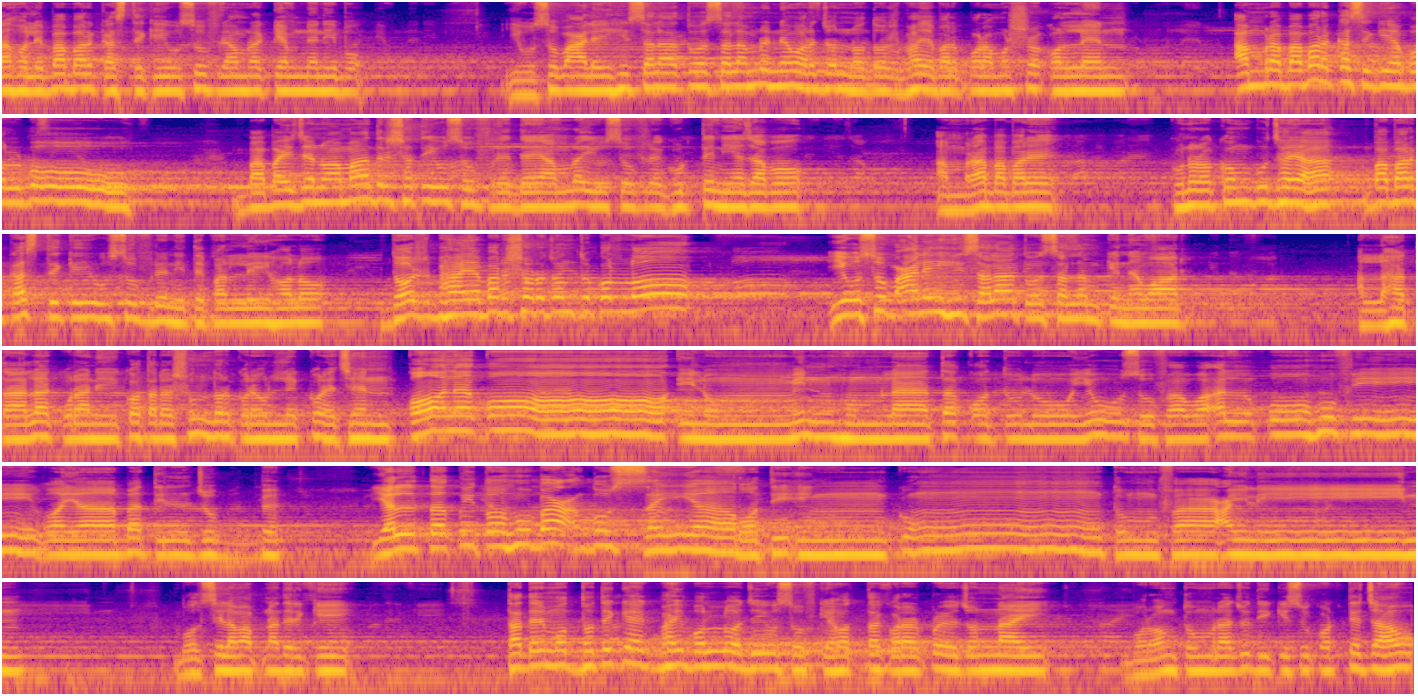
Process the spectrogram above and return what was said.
তাহলে বাবার কাছ থেকে ইউসুফ রে আমরা কেমনে নিব? ইউসুফ আলাইহি সালাম রে নেওয়ার জন্য দশ ভাই আবার পরামর্শ করলেন, আমরা বাবার কাছে গিয়া বলব, বাবাই যেন আমাদের সাথে ইউসুফ রে দেয়, আমরা ইউসুফ রে ঘুরতে নিয়ে যাব। আমরা বাবারে কোনো রকম বুঝায়া বাবার কাছ থেকে ইউসুফ রে নিতে পারলেই হলো দশ ভাই আবার ষড়যন্ত্র করলো ইউসুফ আলাইহি সালাতামকে নেওয়ার আল্লাহ তাআলা কোরআনে এই কথাটা সুন্দর করে উল্লেখ করেছেন ক্বালা কাইলুম মিনহুম লা তাকতুলু ইউসুফা ওয়া আলকুহু ফি গায়াবাতিল জুব يلتقطه بعض السيارة إن كنتم কুনতুম ফাইলিন বলছিলাম আপনাদেরকে, তাদের মধ্য থেকে এক ভাই বলল যে, ইউসুফকে হত্যা করার প্রয়োজন নাই, বরং তোমরা যদি কিছু করতে চাও,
